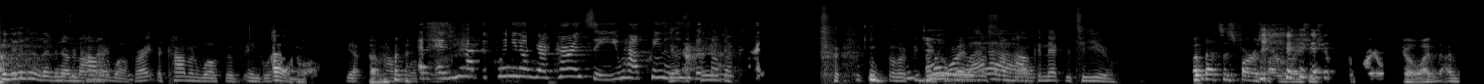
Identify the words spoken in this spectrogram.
he doesn't live in a, it's a. Commonwealth, right? A Commonwealth of England. Oh. Commonwealth. Yep. Um, Commonwealth. And, and you have the queen on your currency. You have Queen Yeah, Elizabeth Queen on your currency. so the Oh, royals are somehow connected to you. But that's as far as my relationship with royals go. I'm, I'm,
